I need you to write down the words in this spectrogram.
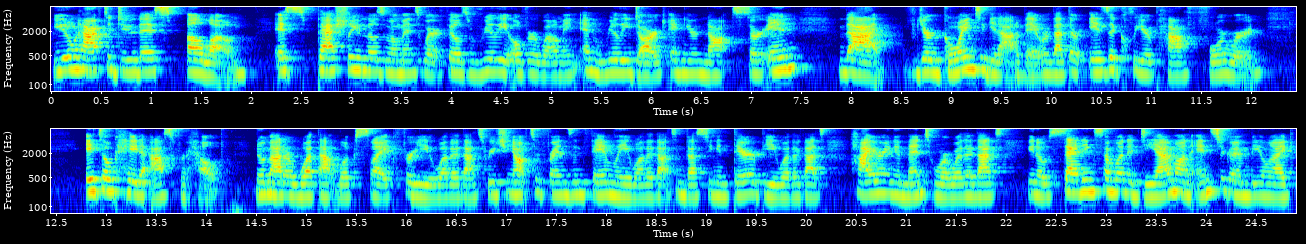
you don't have to do this alone especially in those moments where it feels really overwhelming and really dark and you're not certain that you're going to get out of it or that there is a clear path forward. It's okay to ask for help. No matter what that looks like for you, whether that's reaching out to friends and family, whether that's investing in therapy, whether that's hiring a mentor, whether that's, you know, sending someone a DM on Instagram being like,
